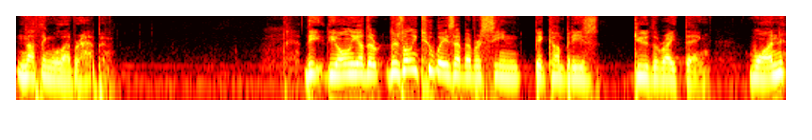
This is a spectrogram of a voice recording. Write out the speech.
nothing will ever happen. The, the only other, there's only two ways I've ever seen big companies do the right thing. One,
